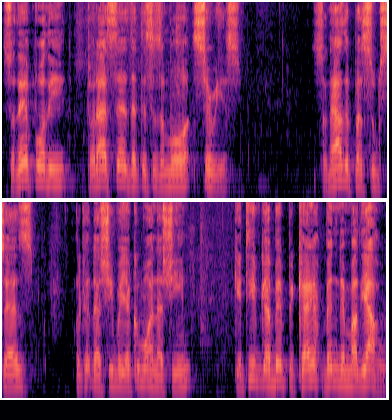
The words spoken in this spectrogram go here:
So therefore the Torah says that this is a more serious. So now the Pasuk says, look at Nashim, ויקומו אנשים, כתיב גבי פיקח בן רמליהו,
